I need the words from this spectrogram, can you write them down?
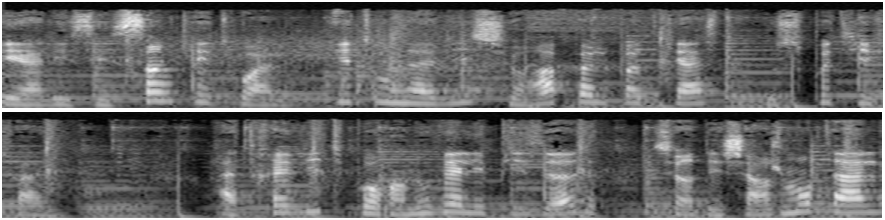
et à laisser 5 étoiles et ton avis sur Apple Podcast ou Spotify. À très vite pour un nouvel épisode sur Décharge mentale.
